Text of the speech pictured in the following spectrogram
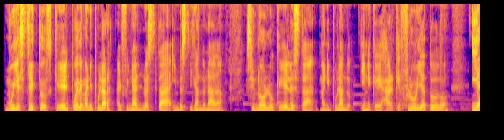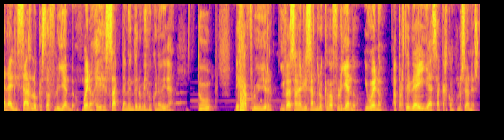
muy estrictos que él puede manipular, al final no está investigando nada, sino lo que él está manipulando. Tiene que dejar que fluya todo y analizar lo que está fluyendo. Bueno, es exactamente lo mismo con la vida. Tú deja fluir y vas analizando lo que va fluyendo. Y bueno, a partir de ahí ya sacas conclusiones.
